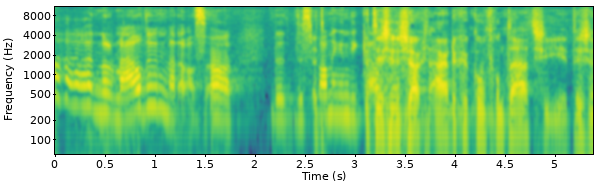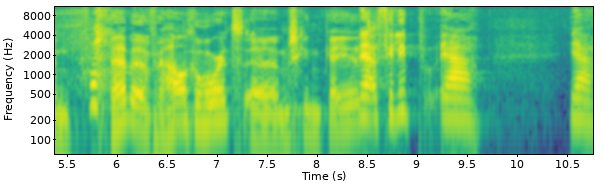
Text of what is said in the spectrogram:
normaal doen. Maar dat was oh, de, de spanning in die Het is een zachtaardige confrontatie. Het is een, we hebben een verhaal gehoord, eh, misschien ken je het. Ja, Filip, ja. ja.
